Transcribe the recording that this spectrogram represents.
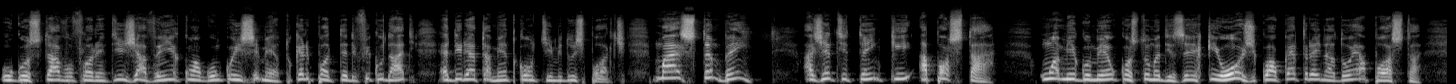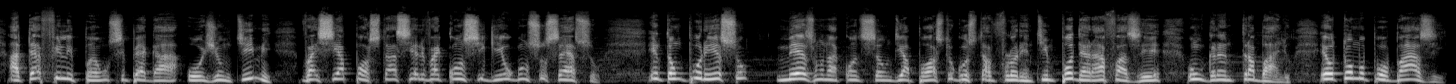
o Gustavo Florentino já venha com algum conhecimento. O que ele pode ter dificuldade é diretamente com o time do esporte. Mas também a gente tem que apostar. Um amigo meu costuma dizer que hoje qualquer treinador é aposta. Até Filipão, se pegar hoje um time, vai se apostar se ele vai conseguir algum sucesso. Então, por isso, mesmo na condição de aposta, o Gustavo Florentino poderá fazer um grande trabalho. Eu tomo por base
